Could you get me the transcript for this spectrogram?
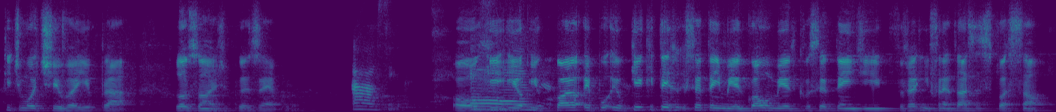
O que te motiva a ir para Los Angeles, por exemplo? Ah, sim. Ou o que, É. e, e qual, e, e o que, que tem- você tem medo? Qual o medo que você tem de enfre- enfrentar essa situação?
